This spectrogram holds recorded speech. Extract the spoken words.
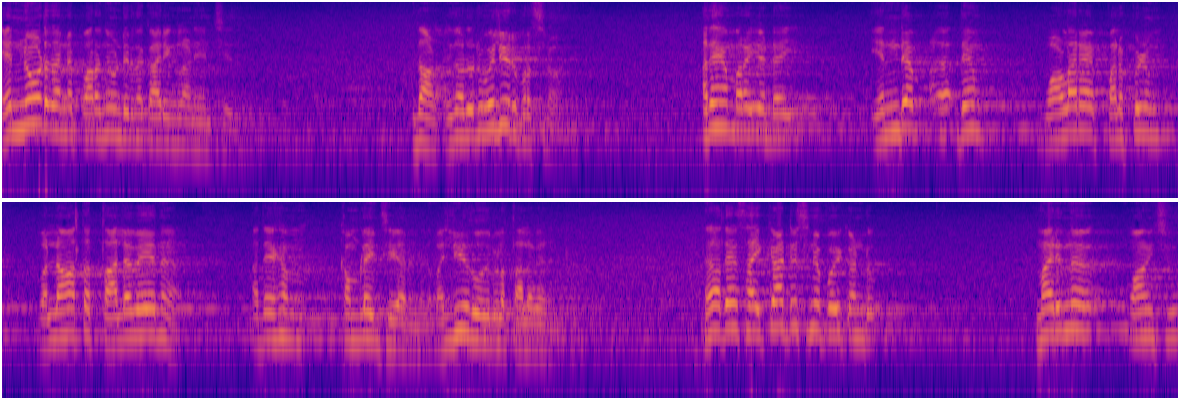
എന്നോട് തന്നെ പറഞ്ഞുകൊണ്ടിരുന്ന കാര്യങ്ങളാണ് ഞാൻ ചെയ്തത്. ഇതാണ് ഇതൊരു വലിയൊരു പ്രശ്നമാണ്. അദ്ദേഹം പറയുകയുണ്ടായി എന്റെ അദ്ദേഹം വളരെ പലപ്പോഴും വല്ലാത്ത തലവേദന അദ്ദേഹം കംപ്ലൈന്റ് ചെയ്യാറുണ്ട് വലിയ തോതിലുള്ള തലവേദന. ഞാൻ അദ്ദേഹം സൈക്കാട്രിസ്റ്റിനെ പോയി കണ്ടു മരുന്ന് വാങ്ങിച്ചു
